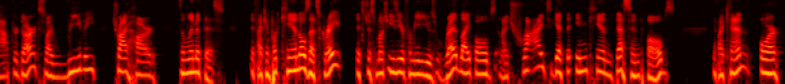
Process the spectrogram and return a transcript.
after dark. So I really try hard to limit this. If I can put candles, that's great. It's just much easier for me to use red light bulbs. And I try to get the incandescent bulbs if I can, or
